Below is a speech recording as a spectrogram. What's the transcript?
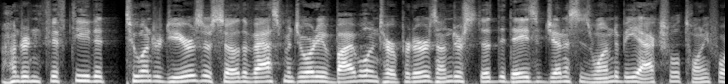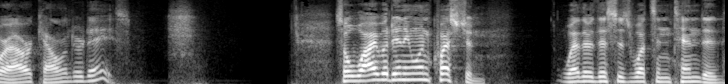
150 to 200 years or so, the vast majority of Bible interpreters understood the days of Genesis 1 to be actual 24 hour calendar days. So, why would anyone question whether this is what's intended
